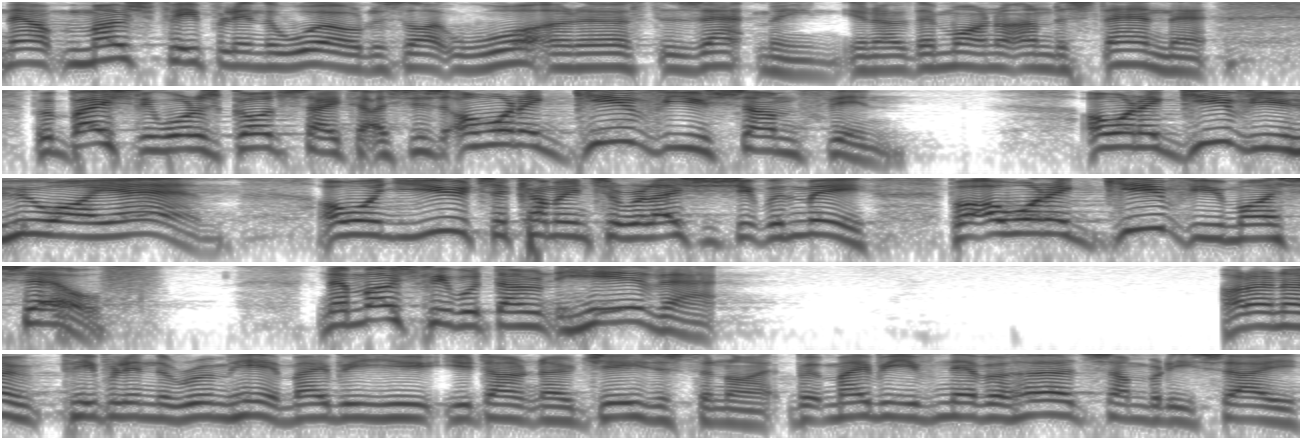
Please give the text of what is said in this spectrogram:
Now, most people in the world is like, what on earth does that mean? You know, they might not understand that. But basically, what does God say to us? He says, I want to give you something. I want to give you who I am. I want you to come into relationship with me, but I want to give you myself. Now, most people don't hear that. I don't know, people in the room here, maybe you, you don't know Jesus tonight, but maybe you've never heard somebody say,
